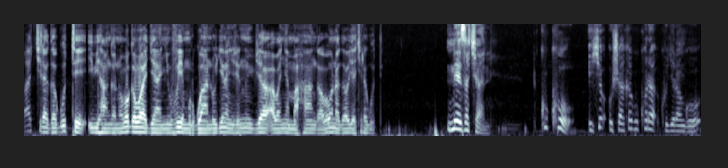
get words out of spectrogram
Bakiraga gute ibihangano wabaga wajyanye uvuye mu rwanda ugereranyije n'iby'abanyamahanga wabonaga babyakira gute? Neza cyane. Kuko icyo ushaka gukora kugira ngo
